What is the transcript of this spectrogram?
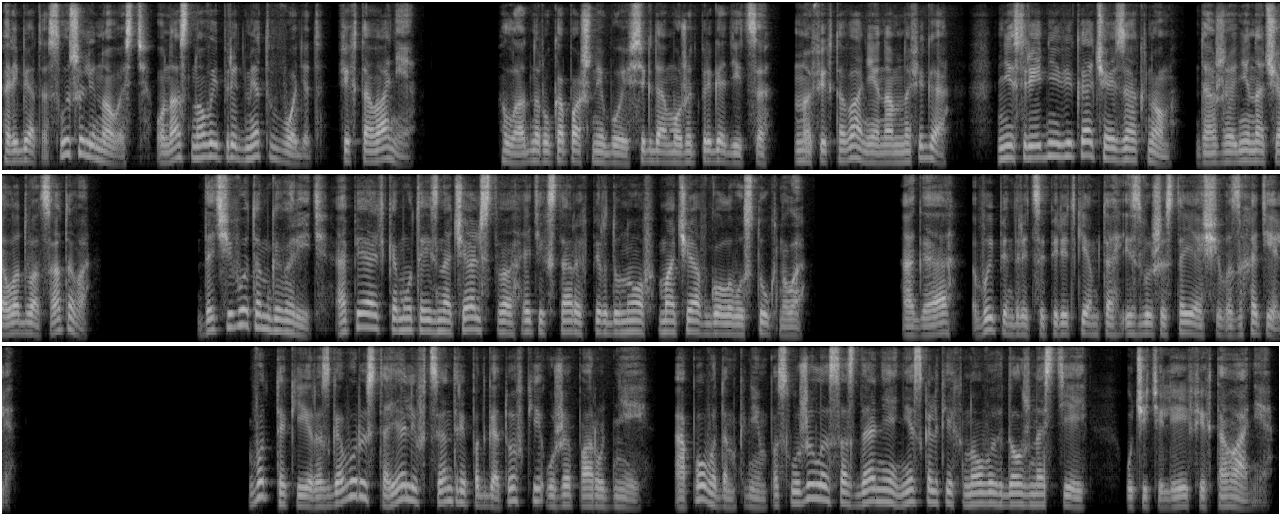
«Ребята, слышали новость? У нас новый предмет вводят. Фехтование». «Ладно, рукопашный бой всегда может пригодиться. Но фехтование нам нафига? Не средние века, чай за окном. Даже не начало двадцатого». Да чего там говорить, опять кому-то из начальства этих старых пердунов моча в голову стукнула. Ага, выпендриться перед кем-то из вышестоящего захотели. Вот такие разговоры стояли в центре подготовки уже пару дней, а поводом к ним послужило создание нескольких новых должностей – учителей фехтования.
